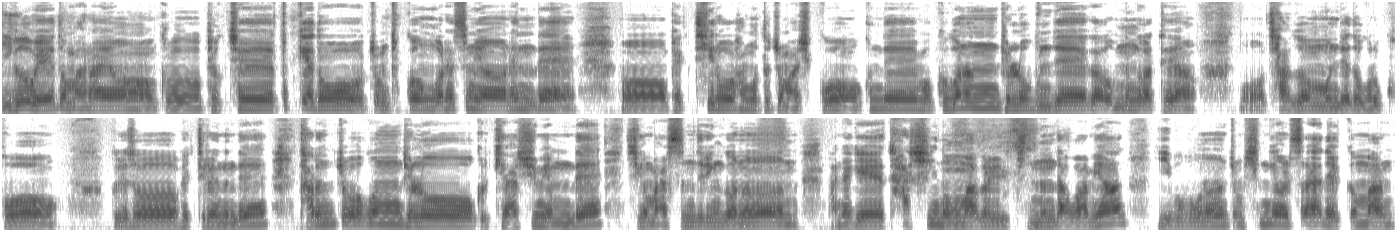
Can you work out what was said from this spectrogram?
이거 외에도 많아요. 그 벽체 두께도 좀 두꺼운 걸 했으면 했는데 어, 100T로 한 것도 좀 아쉽고 근데 뭐 그거는 별로 문제가 없는 것 같아요. 뭐 작은 문제도 그렇고 그래서 100T로 했는데 다른 쪽은 별로 그렇게 아쉬움이 없는데 지금 말씀드린 거는 만약에 다시 농막을 짓는다고 하면 이 부분은 좀 신경을 써야 될 것만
